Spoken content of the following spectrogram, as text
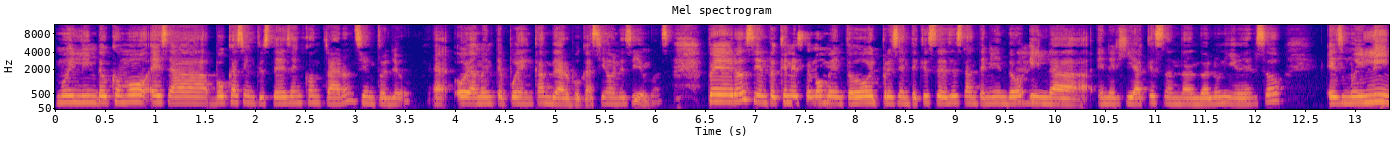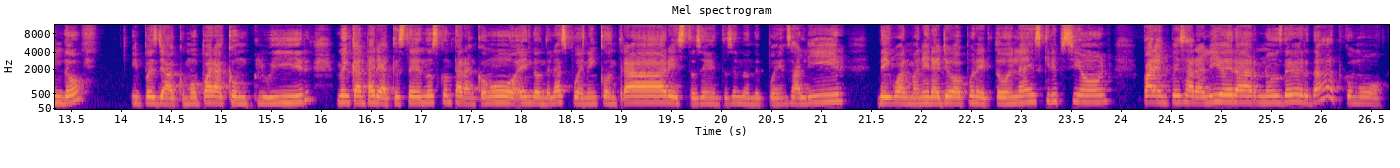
Muy lindo como esa vocación que ustedes encontraron, siento yo. Eh, obviamente pueden cambiar vocaciones y demás, pero siento que en este momento el presente que ustedes están teniendo y la energía que están dando al universo es muy lindo y pues ya como para concluir, me encantaría que ustedes nos contaran cómo en dónde las pueden encontrar, estos eventos en dónde pueden salir. De igual manera yo voy a poner todo en la descripción para empezar a liberarnos de verdad, como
